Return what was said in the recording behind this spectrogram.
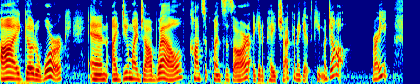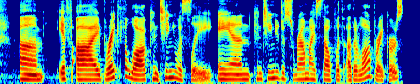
I go to work and I do my job well, consequences are I get a paycheck and I get to keep my job, right? Um, if I break the law continuously and continue to surround myself with other lawbreakers,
